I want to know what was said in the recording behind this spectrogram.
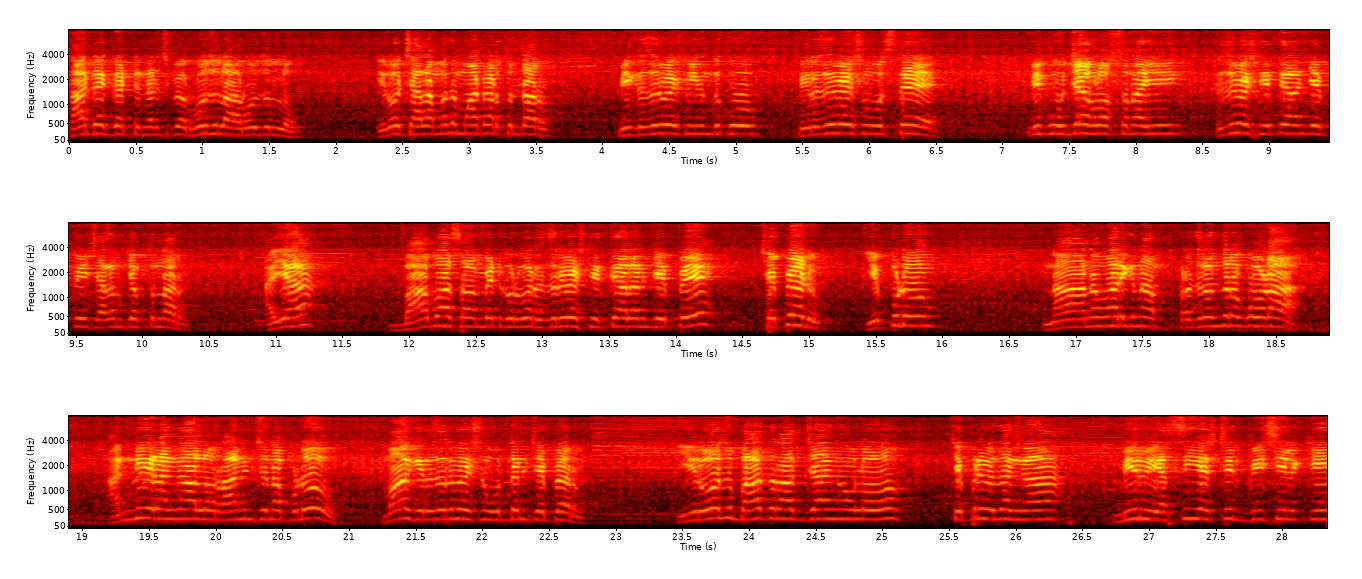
తాటే గట్టి నడిచిపోయే రోజులు ఆ రోజుల్లో. ఈరోజు చాలామంది మాట్లాడుతుంటారు మీకు రిజర్వేషన్లు ఎందుకు? మీకు రిజర్వేషన్ వస్తే మీకు ఉద్యోగాలు వస్తున్నాయి రిజర్వేషన్ ఎత్తేయాలని చెప్పి చాలామంది చెప్తున్నారు. అయ్యా బాబాసాహెబ్ అంబేద్కర్ గారు రిజర్వేషన్ ఎత్తేయాలని చెప్పి చెప్పాడు. ఎప్పుడు? నా అన్నవారికి నా ప్రజలందరూ కూడా అన్ని రంగాల్లో రాణించినప్పుడు మాకు రిజర్వేషన్ వద్దని చెప్పారు. ఈరోజు భారత రాజ్యాంగంలో చెప్పిన విధంగా మీరు ఎస్సీ ఎస్టీ బీసీలకి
